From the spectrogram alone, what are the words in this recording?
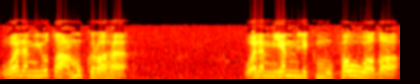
ولم يطع مكرها ولم يملك مفوضا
